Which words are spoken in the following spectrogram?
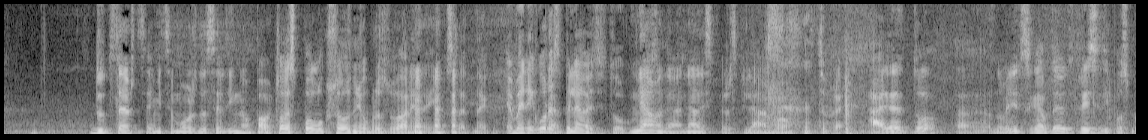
до следващата седмица може да се е вдигнал повече. Тоест по-луксозни образования има след него. Еме, не го разпилявайте толкова. Няма да, няма да Боб. Добре. Хайде до а, новините сега в 9.30 и после.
